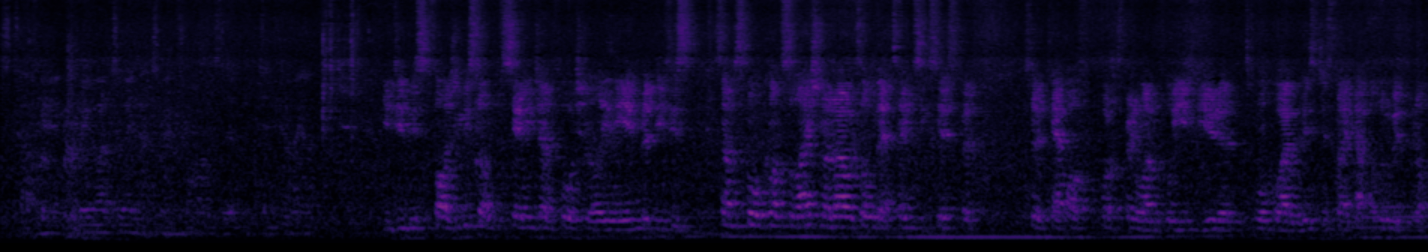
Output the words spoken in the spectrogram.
it's a tough game. We wanted to win that two finals that didn't come out. You did miss the finals. You missed on percentage, unfortunately, in the end. But is this some small consolation? I know it's all about team success, but to cap off what's been a wonderful year for you to walk away with this, just make up a little bit for not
